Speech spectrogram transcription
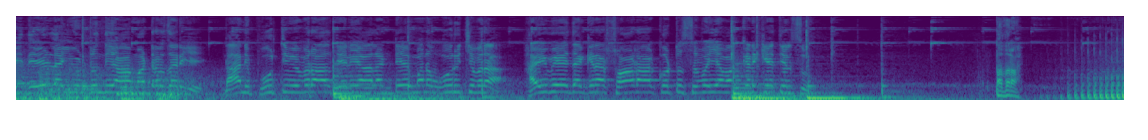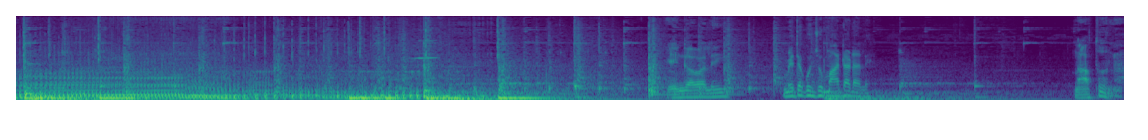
ఐదేళ్ళు అయి ఉంటుంది ఆ మర్డర్ జరిగి. దాని పూర్తి వివరాలు తెలియాలంటే మన ఊరు చివర హైవే దగ్గర సోడా కొట్టు శివయ్య ఒక్కడికే తెలుసు. పదరా. ఏం కావాలి? మీతో కొంచెం మాట్లాడాలి. నాతోనా?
